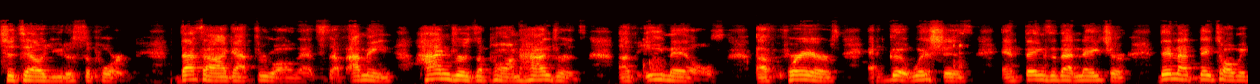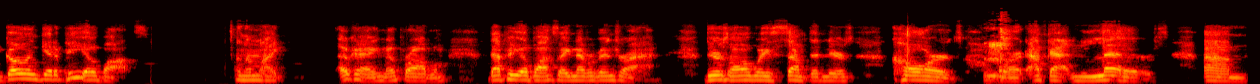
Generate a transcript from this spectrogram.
to tell you the support. That's how I got through all that stuff. I mean, hundreds upon hundreds of emails, of prayers, and good wishes, and things of that nature. Then I, they told me, go and get a P.O. box. And I'm like, okay, no problem. That P.O. box ain't never been tried. There's always something. There's cards, or I've gotten letters. Um,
